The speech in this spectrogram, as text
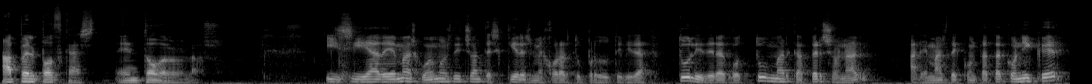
Apple Podcast, en todos los lados. Y si además, como hemos dicho antes, quieres mejorar tu productividad, tu liderazgo, tu marca personal, además de contactar con Iker,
